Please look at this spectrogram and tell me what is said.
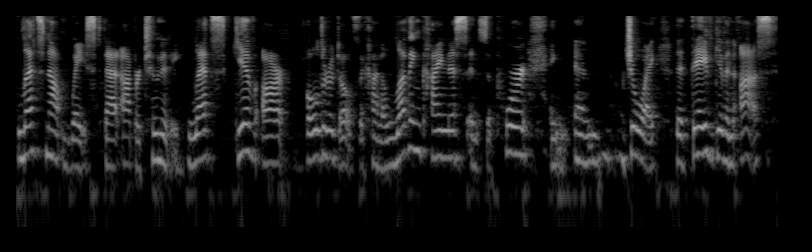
Let's not waste that opportunity. Let's give our older adults the kind of loving kindness and support and, and joy that they've given us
